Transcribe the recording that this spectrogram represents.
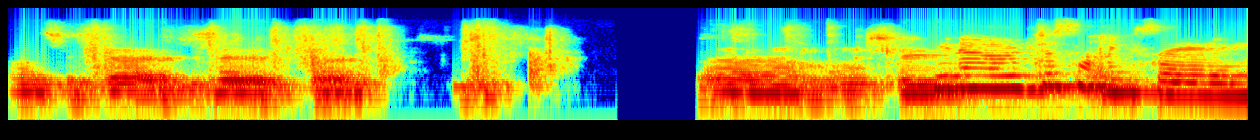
Let's see, that is it, but. Um, see. You know, just let me say,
